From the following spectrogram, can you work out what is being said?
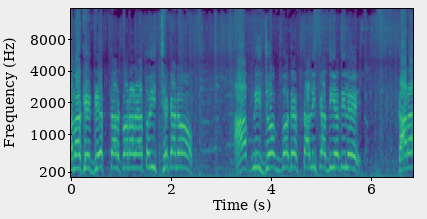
আমাকে গ্রেফতার করার এত ইচ্ছে কেন? আপনি যোগ্যদের তালিকা দিয়ে দিলে, কারা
